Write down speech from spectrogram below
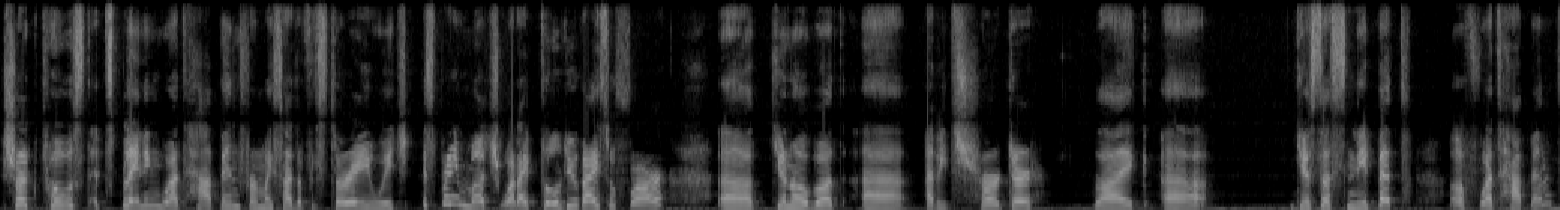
short post explaining what happened from my side of the story, which is pretty much what I told you guys so far. Uh, you know, but uh, a bit shorter, like uh, just a snippet of what happened.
